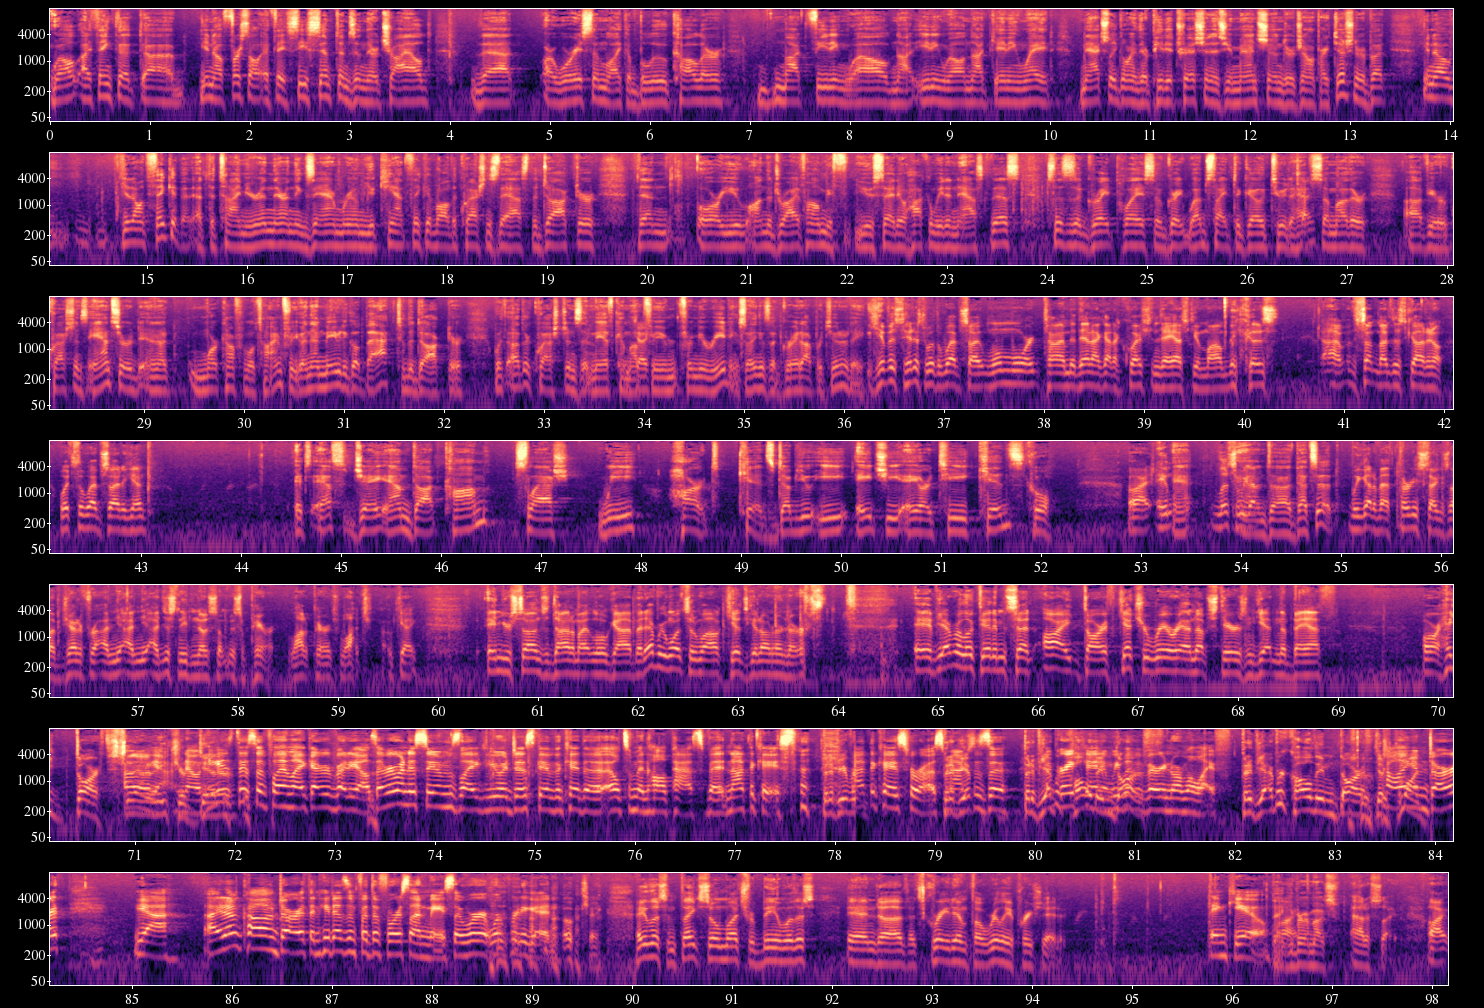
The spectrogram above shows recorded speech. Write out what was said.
Well, I think that, uh, you know, first of all, if they see symptoms in their child that are worrisome, like a blue color, not feeding well, not eating well, not gaining weight, naturally going to their pediatrician, as you mentioned, or general practitioner. But, you know, you don't think of it at the time. You're in there in the exam room, you can't think of all the questions to ask the doctor. Then, or you, on the drive home, you, you say, oh, how come we didn't ask this? So this is a great place, a great website to go to to have Okay. some other of your questions answered in a more comfortable time for you. And then maybe to go back to the doctor with other questions that may have come Okay. up from your, from your reading. So I think it's a great opportunity. Give us, hit us with the website one more time, and then I got a question to ask you, Mom, because uh, something I just got to know. What's the website again? It's sjm.com slash we heart kids. W E H E A R T kids. Cool. All right, and, And, listen, we got, and uh, that's it. we got about 30 seconds left. Jennifer, I, I, I just need to know something as a parent. A lot of parents watch, okay? And your son's a dynamite little guy, but every once in a while, kids get on our nerves. Have you ever looked at him and said, All right, Darth, get your rear end upstairs and get in the bath? Or, hey, Darth, sit oh, down yeah. and eat your no, dinner. No, he's disciplined like everybody else. Everyone assumes, like, you would just give the kid the ultimate hall pass, but not the case. But if you ever, not the case for us. But Max you, is a, but if you a great called kid, him and we Darth, live a very normal life. But if you ever called him Darth, just Calling him Darth? Yeah. I don't call him Darth, and he doesn't put the force on me, so we're, we're pretty good. okay. Hey, listen, thanks so much for being with us, and uh, that's great info. Really appreciate it. Thank you. Thank All you right. very much. Out of sight. All right.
